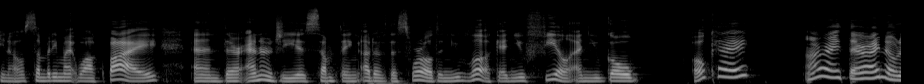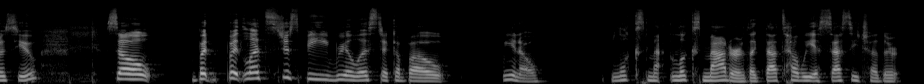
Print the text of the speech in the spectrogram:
you know, somebody might walk by and their energy is something out of this world, and you look and you feel and you go, okay, all right, there, I notice you. So, but but let's just be realistic about, you know, looks ma- looks matter. Like that's how we assess each other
